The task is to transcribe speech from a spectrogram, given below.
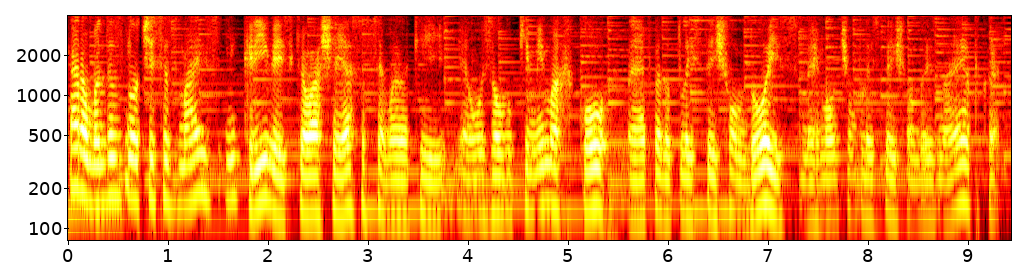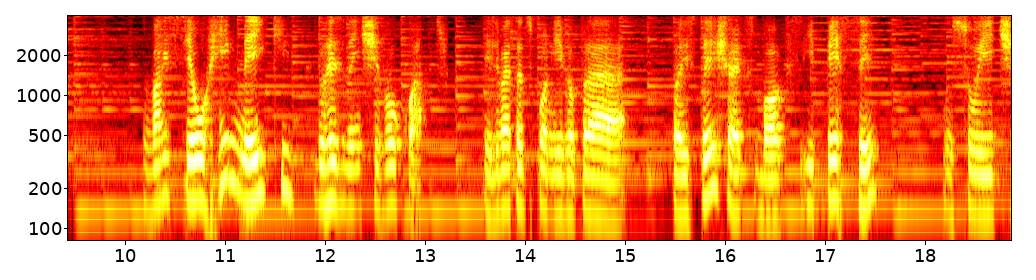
Cara, uma das notícias mais incríveis que eu achei essa semana, que é um jogo que me marcou na época do PlayStation 2, meu irmão tinha um PlayStation 2 na época, vai ser o remake do Resident Evil 4. Ele vai estar disponível para PlayStation, Xbox e PC. O Switch,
